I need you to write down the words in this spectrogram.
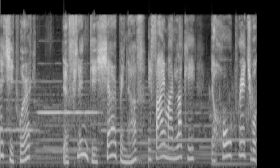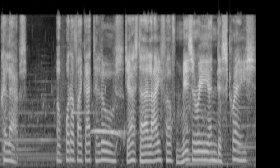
That should work. The flint is sharp enough. If I'm unlucky, the whole bridge will collapse. But what have I got to lose? Just a life of misery and disgrace.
